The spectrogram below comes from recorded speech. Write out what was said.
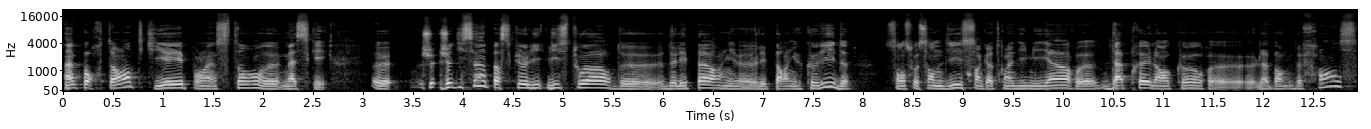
importante qui est pour l'instant euh, masqué. Euh, je, dis ça parce que l'histoire de, l'épargne, l'épargne Covid, 170, 190 milliards d'après, là encore, la Banque de France,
